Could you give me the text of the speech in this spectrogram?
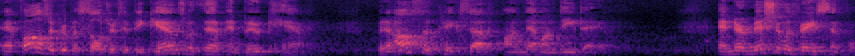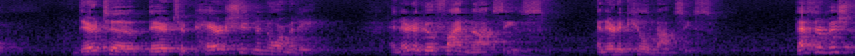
And it follows a group of soldiers. It begins with them in boot camp, but it also picks up on them on D-Day. And their mission was very simple. They're to, they're to parachute into Normandy, and they're to go find Nazis, and they're to kill Nazis. That's their mission.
